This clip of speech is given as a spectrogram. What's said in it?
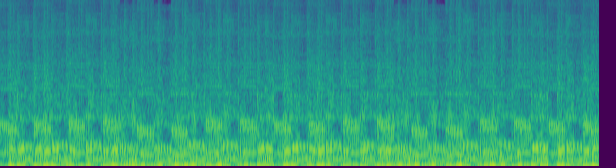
Thank you.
